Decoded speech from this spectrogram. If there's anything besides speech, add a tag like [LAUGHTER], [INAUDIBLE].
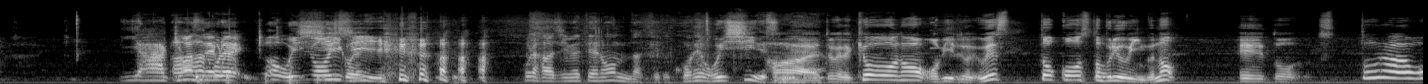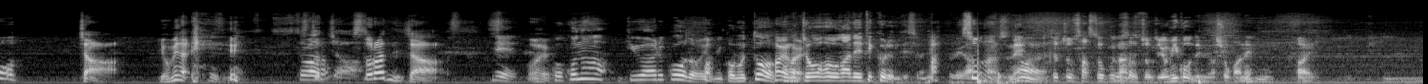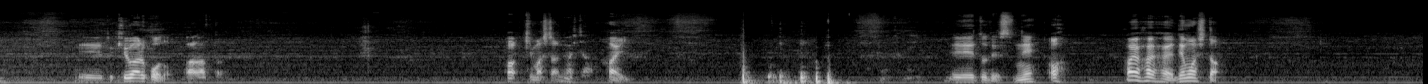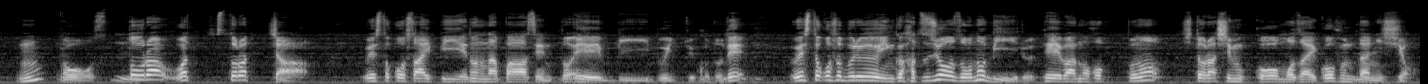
いやー、来ますね、これ。あ、美味しい。美味これ。しい。[LAUGHS] これ初めて飲んだけど、これ美味しいですね。はい。というわけで、今日のおビールウエストコーストブリューイングの、えっと、ストラオチャー、読めない。ストラッチャー。ストラッチャー。ではい、ここの QR コードを読み込むと、あはいはいこの情報が出てくるんですよね。そうなんですね。はいじゃあちょっと早速なんで、ちょっと読み込んでみましょうかね。はい。えっ、と、QR コード、上がった。あ、来ましたね。来ましたはい。えっ、とですね。あ、はいはいはい、出ました。ん？おーストラ、ワストラッチャー、ウエストコースト IPA の 7%ABV ということで、ウエストコーストブルーイング初醸造のビール、定番のホップのシトラシムコモザイクをふんだんに使用。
